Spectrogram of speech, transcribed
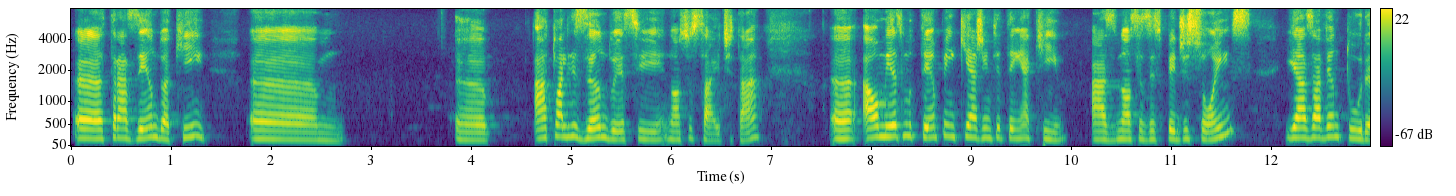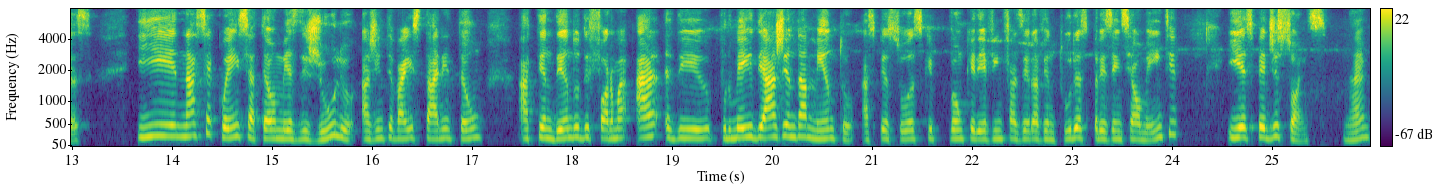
uh, trazendo aqui. atualizando esse nosso site, tá? Uh, ao mesmo tempo em que a gente tem aqui as nossas expedições e as aventuras. E na sequência, até o mês de julho, a gente vai estar, então, atendendo de forma de, por meio de agendamento as pessoas que vão querer vir fazer aventuras presencialmente e expedições, né?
